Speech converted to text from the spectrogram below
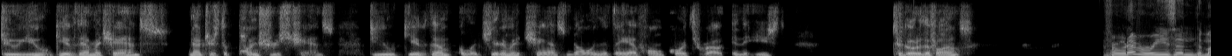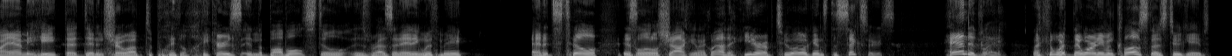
Do you give them a chance? Not just a puncher's chance. Do you give them a legitimate chance, knowing that they have home court throughout in the East, to go to the finals? for whatever reason, the Miami Heat that didn't show up to play the Lakers in the bubble still is resonating with me. And it still is a little shocking. Like, wow, the Heat are up 2 0 against the Sixers handedly. Like, they weren't even close, those two games,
